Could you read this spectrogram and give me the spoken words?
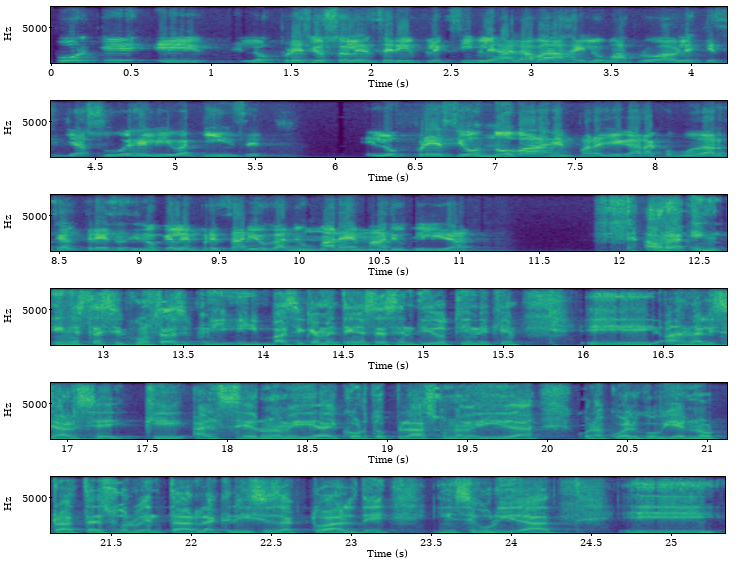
porque eh, los precios suelen ser inflexibles a la baja y lo más probable es que si ya subes el IVA a 15, eh, los precios no bajen para llegar a acomodarse al 13, sino que el empresario gane un margen más de utilidad. Ahora, en, estas circunstancias, y, básicamente en ese sentido, tiene que eh, analizarse que al ser una medida de corto plazo, una medida con la cual el gobierno trata de solventar la crisis actual de inseguridad, eh,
